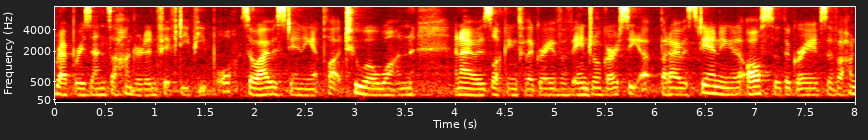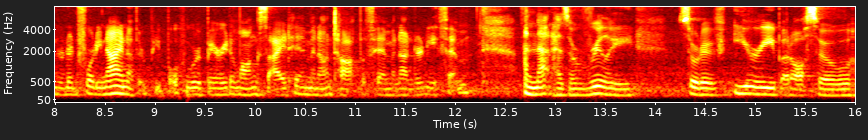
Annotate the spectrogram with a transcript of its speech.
represents 150 people. So I was standing at plot 201 and I was looking for the grave of Angel Garcia, but I was standing at also the graves of 149 other people who were buried alongside him and on top of him and underneath him. And that has a really sort of eerie but also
